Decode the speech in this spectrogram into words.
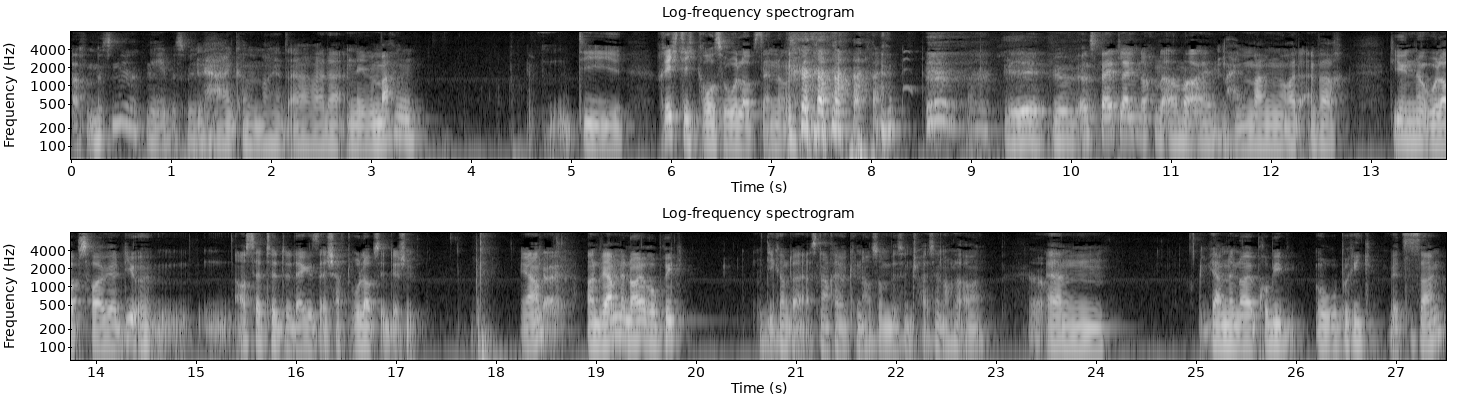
Ach, müssen wir? Nee, müssen wir nicht. Nein, komm, wir machen jetzt einfach weiter. Nee, wir machen die richtig große Urlaubssendung. nee, wir, uns fällt gleich noch ein Armer ein. Nein, wir machen heute einfach die eine Urlaubsfolge, die aus der Titel der Gesellschaft Urlaubsedition. Ja? Geil. Und wir haben eine neue Rubrik, die kommt da erst nachher, wir können auch so ein bisschen Scheiße noch labern. Ja. Ähm, wir haben eine neue Rubrik, Rubrik willst du sagen?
